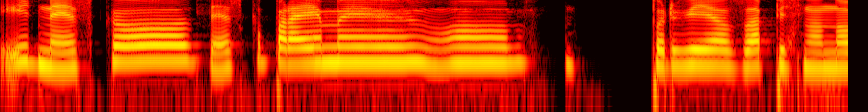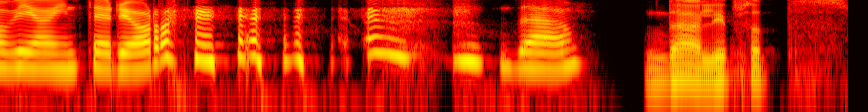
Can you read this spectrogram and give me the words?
И днеска, днеска правиме а, първия запис на новия интериор. да. Да, липсват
